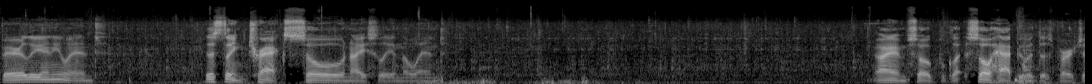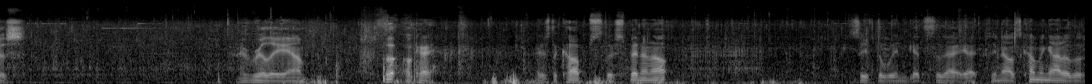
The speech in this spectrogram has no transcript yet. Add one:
Barely any wind. This thing tracks so nicely in the wind. I am so so happy with this purchase. I really am. Oh, okay. There's the cups. They're spinning up. Let's see if the wind gets to that yet. See now it's coming out of the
